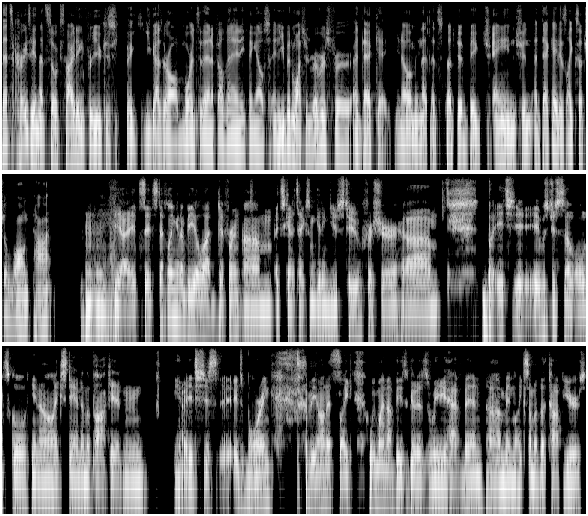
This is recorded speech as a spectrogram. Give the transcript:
That's crazy, and that's so exciting for you because uh, you guys are all more into the NFL than anything else, and you've been watching Rivers for a decade. You know, I mean that that's such a big change, and a decade is like such a long time. Mm-hmm. Yeah, it's it's definitely going to be a lot different. Um, it's going to take some getting used to for sure. Um, but it's it, it was just so old school, you know, like stand in the pocket and you know, it's just it's boring to be honest. Like we might not be as good as we have been um, in like some of the top years,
